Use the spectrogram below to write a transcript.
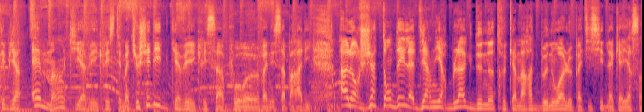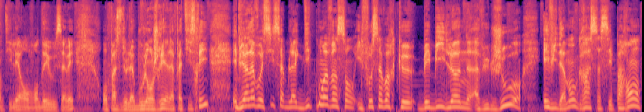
c'était bien M hein, qui avait écrit, c'était Mathieu Chédid qui avait écrit ça pour euh, Vanessa Paradis. Alors j'attendais la dernière blague de notre camarade Benoît, le pâtissier de la Caillère Saint-Hilaire en Vendée, vous savez. On passe de la boulangerie à la pâtisserie. Eh bien là voici sa blague. Dites-moi Vincent, il faut savoir que Baby Lon a vu le jour, évidemment grâce à ses parents.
